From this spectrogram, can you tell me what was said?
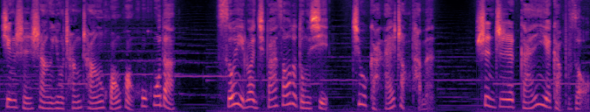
精神上又常常恍恍惚惚的，所以乱七八糟的东西就赶来找他们，甚至赶也赶不走。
